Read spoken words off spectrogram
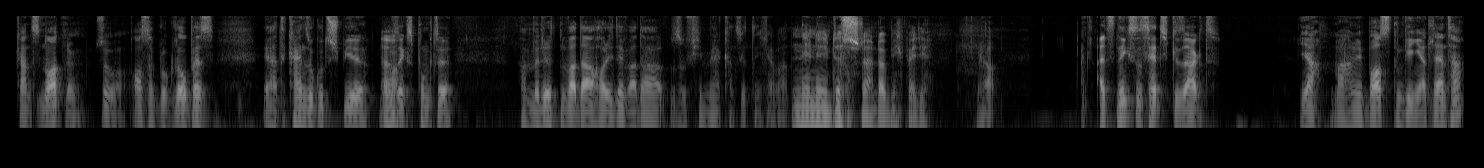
ganz in Ordnung. So, außer Brook Lopez. Er hatte kein so gutes Spiel, nur Ja. sechs Punkte. Aber Middleton war da, Holiday war da, so viel mehr kannst du jetzt nicht erwarten. Nee, nee, das stand, da bin ich bei dir. Ja. Als nächstes hätte ich gesagt, ja, machen wir Boston gegen Atlanta.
